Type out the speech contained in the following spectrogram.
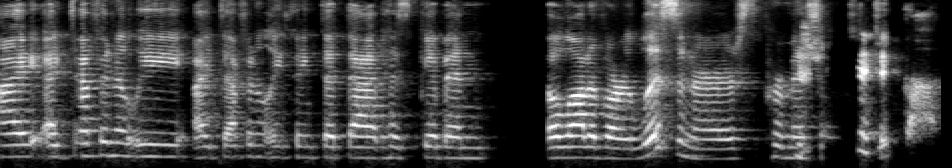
I, I definitely, I definitely think that that has given a lot of our listeners permission to do that.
